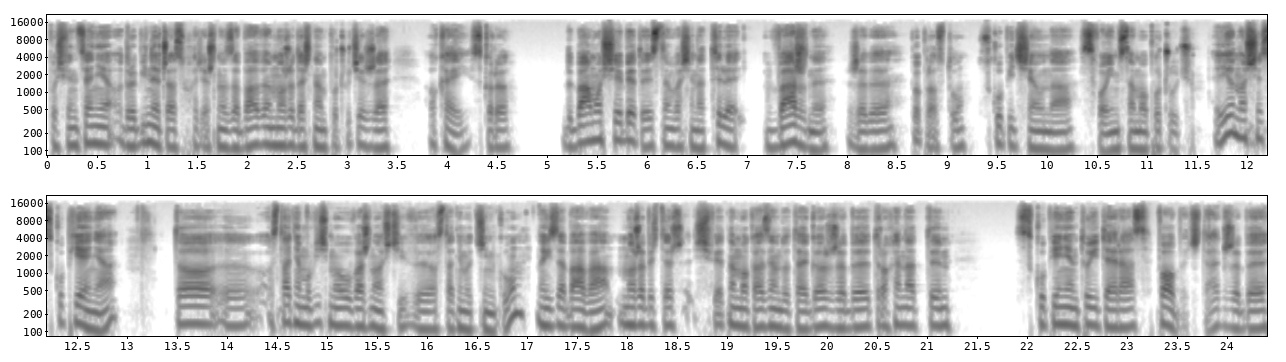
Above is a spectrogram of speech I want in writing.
poświęcenie odrobiny czasu chociaż na zabawę może dać nam poczucie, że okej, okay, skoro dbam o siebie, to jestem właśnie na tyle ważny, żeby po prostu skupić się na swoim samopoczuciu. I odnośnie skupienia, to y, ostatnio mówiliśmy o uważności w ostatnim odcinku. No i zabawa może być też świetną okazją do tego, żeby trochę nad tym skupieniem tu i teraz pobyć, tak? Żeby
